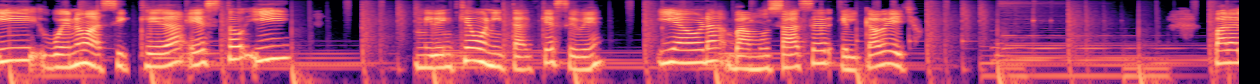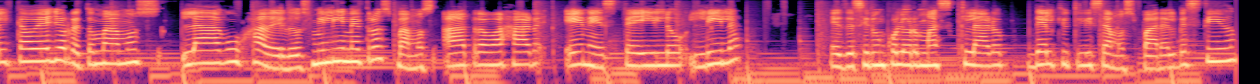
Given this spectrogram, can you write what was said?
Y bueno, así queda esto y miren qué bonita que se ve. Y ahora vamos a hacer el cabello. Para el cabello retomamos la aguja de 2 milímetros. Vamos a trabajar en este hilo lila, es decir, un color más claro del que utilizamos para el vestido.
